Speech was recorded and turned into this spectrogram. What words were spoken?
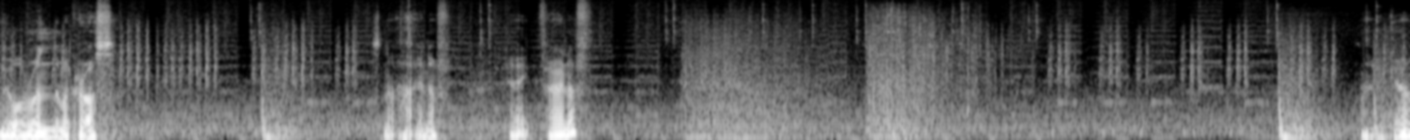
we will run them across. It's not high enough. Okay, fair enough. There we go.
